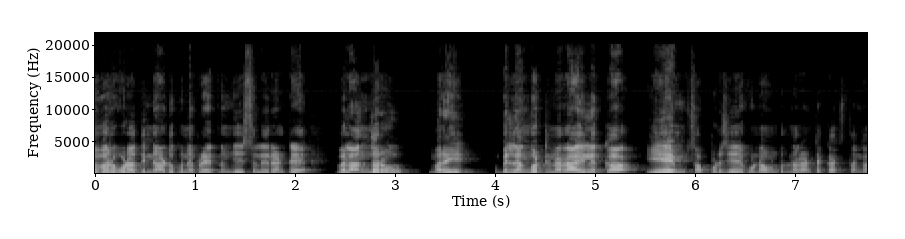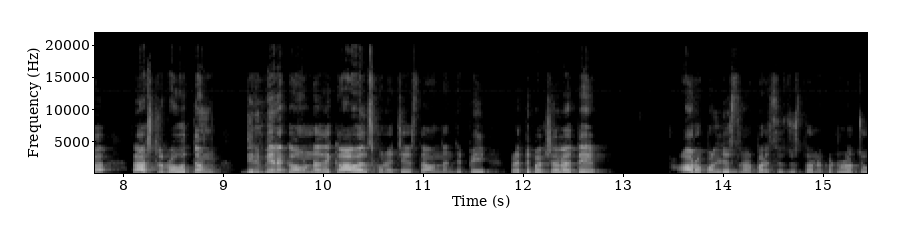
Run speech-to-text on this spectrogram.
ఎవరు కూడా దీన్ని అడ్డుకునే ప్రయత్నం చేస్తలేరంటే వాళ్ళందరూ మరి బెల్లం కొట్టిన రాయి లెక్క ఏం సప్పుడు చేయకుండా ఉంటున్నారంటే ఖచ్చితంగా రాష్ట్ర ప్రభుత్వం దీని వెనక ఉన్నది కావాల్సుకునే చేస్తూ ఉందని చెప్పి ప్రతిపక్షాలు అయితే ఆరోపణలు చేస్తున్న పరిస్థితి చూస్తాను. ఇక్కడ చూడొచ్చు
